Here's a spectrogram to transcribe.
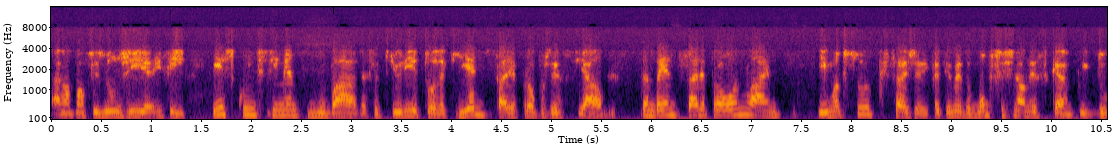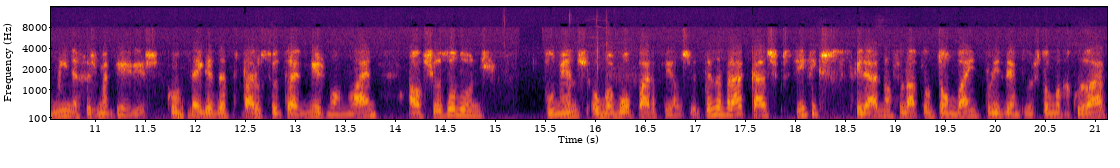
a anatomofisiologia, enfim, esse conhecimento de base, essa teoria toda que é necessária para o presencial, também é necessária para o online. E uma pessoa que seja efetivamente um bom profissional nesse campo e domina essas matérias, consegue adaptar o seu treino mesmo online aos seus alunos pelo menos a uma boa parte deles. Depois haverá casos específicos que se calhar não se adaptam tão bem, por exemplo, estou-me a recordar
